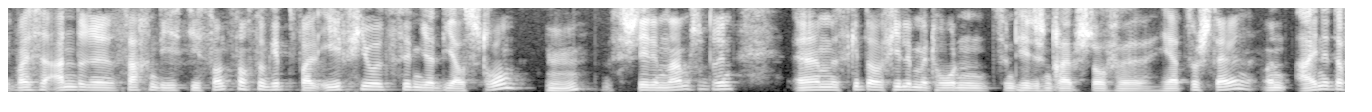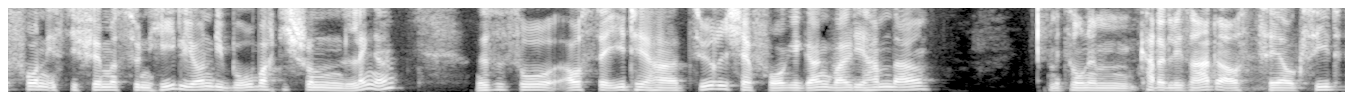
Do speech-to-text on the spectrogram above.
weißt du, andere Sachen, die es, die es sonst noch so gibt, weil E-Fuels sind ja die aus Strom. Mhm. Das steht im Namen schon drin. Ähm, es gibt aber viele Methoden, synthetischen Treibstoffe herzustellen. Und eine davon ist die Firma Synhelion, die beobachte ich schon länger. Das ist so aus der ETH Zürich hervorgegangen, weil die haben da mit so einem Katalysator aus C-Oxid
